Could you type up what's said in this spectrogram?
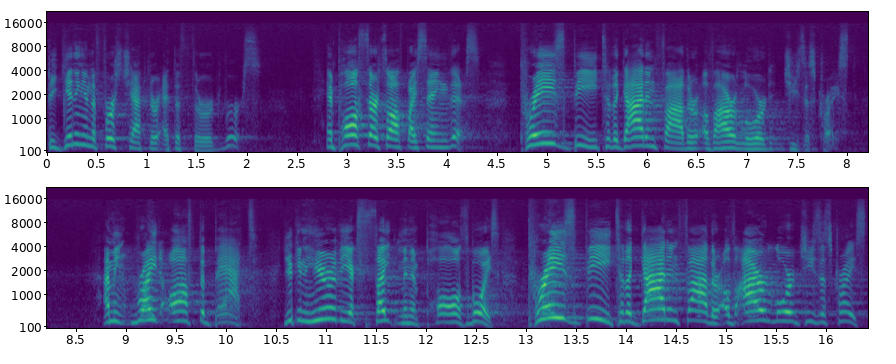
beginning in the first chapter at the third verse. And Paul starts off by saying this Praise be to the God and Father of our Lord Jesus Christ. I mean, right off the bat, you can hear the excitement in Paul's voice. Praise be to the God and Father of our Lord Jesus Christ.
